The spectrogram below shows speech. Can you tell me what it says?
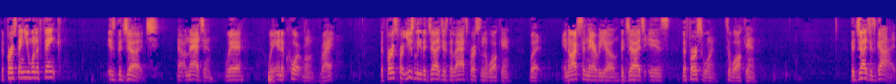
The first thing you want to think is the judge. Now imagine we're, we're in a courtroom, right? The first person, usually the judge is the last person to walk in, but In our scenario, the judge is the first one to walk in. The judge is God,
